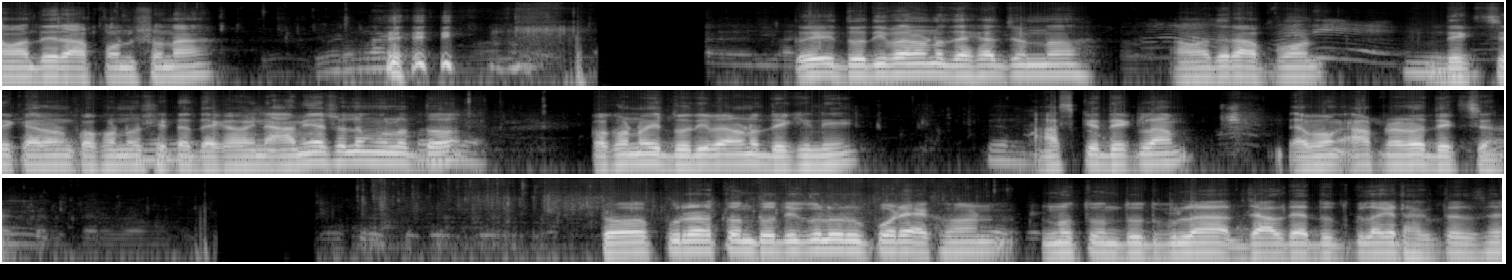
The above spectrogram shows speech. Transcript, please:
আমাদের আপন সোনা। তো এই দধি বানানো দেখার জন্য আমাদের আপন দেখছে, কারণ কখনো সেটা দেখা হয়নি। আমি আসলে মূলত কখনো এই দধি বানানো দেখিনি। আজকে দেখলাম এবং আপনারাও দেখছেন। তো পুরাতন দধিগুলোর উপরে এখন নতুন দুধগুলা, জাল দেওয়া দুধগুলাকে ঢাকতেছে।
